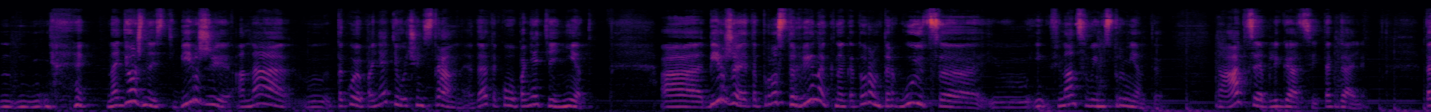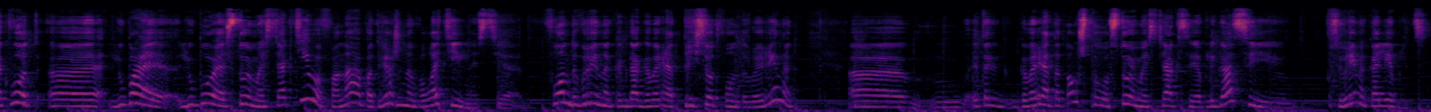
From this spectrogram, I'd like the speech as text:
надежность биржи, она э, такое понятие очень странное, да, такого понятия нет. А биржа это просто рынок, на котором торгуются э, финансовые инструменты, акции, облигации и так далее. Так вот, э, любая, любая стоимость активов, она подвержена волатильности. Фондовый рынок, когда говорят трясет фондовый рынок, это говорят о том, что стоимость акций и облигаций все время колеблется.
